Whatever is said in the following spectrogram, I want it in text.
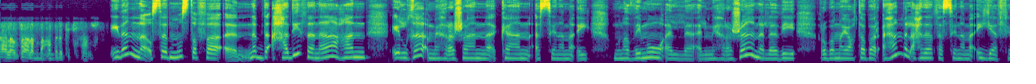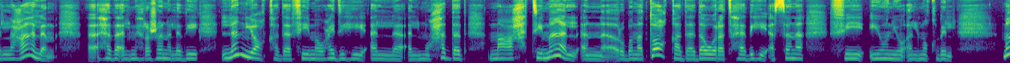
أهلا وسهلا بحضرتك اذا أستاذ مصطفى نبدأ حديثنا عن إلغاء مهرجان كان السينمائي. منظمو المهرجان الذي ربما يعتبر أهم الأحداث السينمائية في العالم. هذا المهرجان الذي لن يعقد في موعده المحدد مع احتمال أن ربما تعقد دورة هذه السنة في يونيو المقبل. ما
